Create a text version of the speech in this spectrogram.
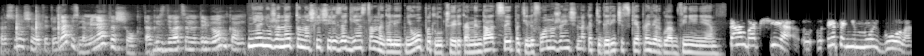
прослушивать эту запись. Для меня это шок. Так издеваться над ребенком. Няню Жанетту нашли через агентство, многолетний опыт, лучшие рекомендации. По телефону женщина категорически опровергла обвинение. Там вообще э, это не мой голос,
